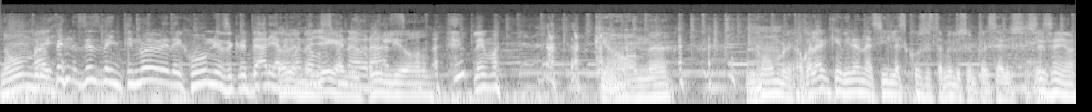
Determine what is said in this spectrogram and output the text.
No, hombre. Apenas es 29 de junio, secretaria. Le Todavía no mandamos llega un ni abrazo. julio. Le ¿Qué onda? No, hombre. Ojalá que vieran así las cosas también los empresarios. Sí, señor.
